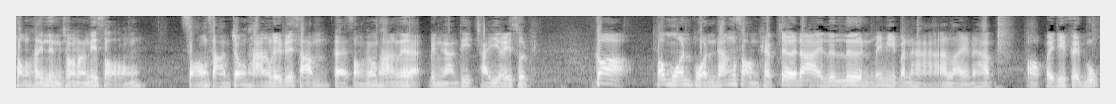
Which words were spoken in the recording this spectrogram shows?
ช่องทางที่หนึ่งช่องทางที่สองสองสามช่องทางเลยด้วยซ้ำแต่ 2 ช่องทางนี่แหละเป็นงานที่ใช้เยอะที่สุด ก็ประมวลผลทั้ง2แคปเจอร์ได้ลื่นๆ ไม่มีปัญหาอะไรนะครับ ออกไปที่ Facebook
